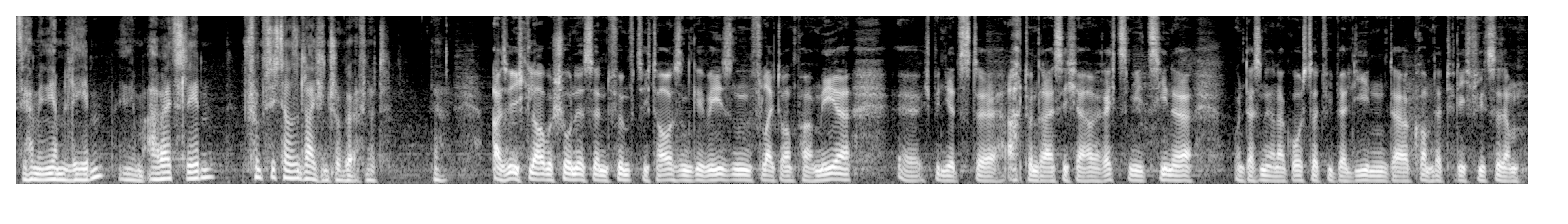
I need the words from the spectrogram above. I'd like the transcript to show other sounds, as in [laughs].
Sie haben in Ihrem Leben, in Ihrem Arbeitsleben 50.000 Leichen schon geöffnet. Ja. Also ich glaube schon, es sind 50.000 gewesen, vielleicht auch ein paar mehr. Äh, ich bin jetzt 38 äh, Jahre Rechtsmediziner und das in einer Großstadt wie Berlin, da kommt natürlich viel zusammen.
